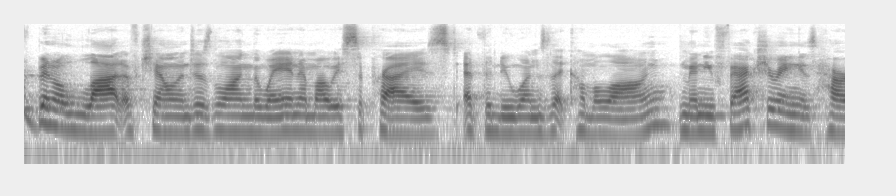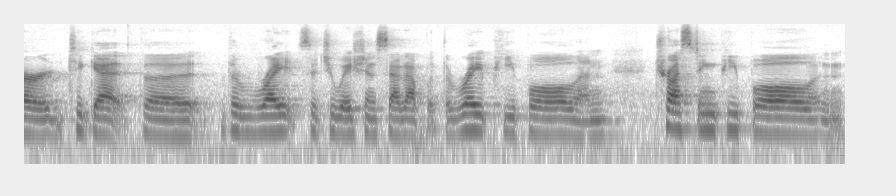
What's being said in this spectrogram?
have been a lot of challenges along the way, and I'm always surprised at the new ones that come along. Manufacturing is hard to get the, the right situation set up with the right people and trusting people, and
